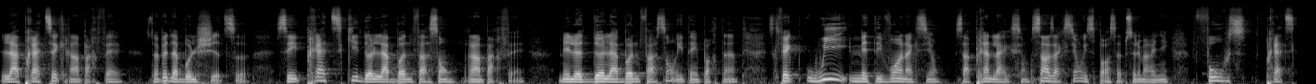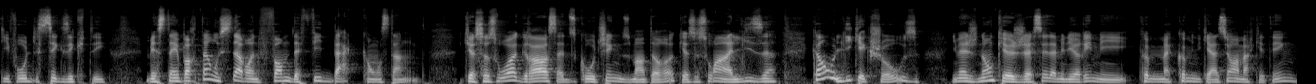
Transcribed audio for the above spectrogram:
la pratique rend parfait. C'est un peu de la bullshit, ça. C'est pratiquer de la bonne façon rend parfait. Mais le de la bonne façon est important. Ce qui fait que oui, mettez-vous en action. Ça prend de l'action. Sans action, il se passe absolument rien. Faut pratiquer, il faut s'exécuter. Mais c'est important aussi d'avoir une forme de feedback constante. Que ce soit grâce à du coaching, du mentorat, que ce soit en lisant. Quand on lit quelque chose, imaginons que j'essaie d'améliorer ma communication en marketing,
